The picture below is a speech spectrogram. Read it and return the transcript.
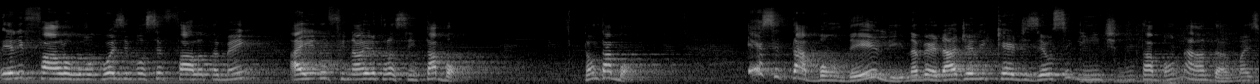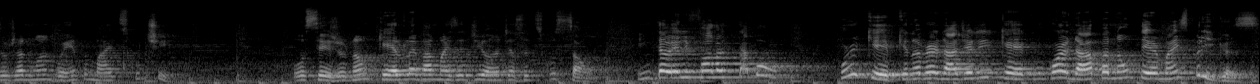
ele fala alguma coisa e você fala também, aí no final ele fala assim, tá bom. Então tá bom. Esse tá bom dele, na verdade, ele quer dizer o seguinte: não tá bom nada, mas eu já não aguento mais discutir. Ou seja, eu não quero levar mais adiante essa discussão. Então ele fala tá bom. Por quê? Porque na verdade ele quer concordar para não ter mais brigas.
